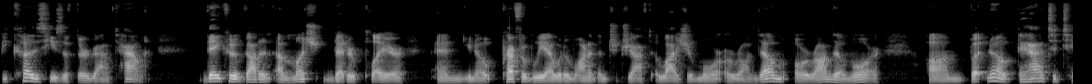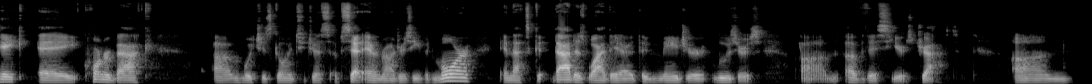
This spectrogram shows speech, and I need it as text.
because he's a third round talent. They could have gotten a much better player, and you know, preferably I would have wanted them to draft Elijah Moore or Rondale or Rondale Moore. Um, but no, they had to take a cornerback, um, which is going to just upset Aaron Rodgers even more, and that's that is why they are the major losers um, of this year's draft. Um,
